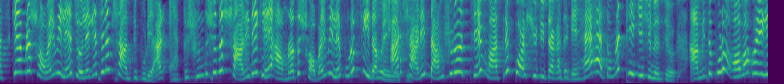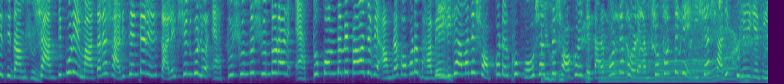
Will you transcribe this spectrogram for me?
আজকে আমরা সবাই মিলে চলে গেছিলাম শান্তিপুরে। আর এত সুন্দর সুন্দর শাড়ি দেখে আমরা তো সবাই মিলে পুরো ফিদা হয়ে গেছি। আর শাড়ির দাম শুরু হচ্ছে মাত্র পঁয়ষট্টি টাকা থেকে। হ্যাঁ হ্যাঁ তোমরা ঠিকই শুনেছো। আমি তো পুরো অবাক হয়ে গেছি দাম শুনে। শান্তিপুরের মাতারা শাড়ি সেন্টারের কালেকশনগুলো এত সুন্দর সুন্দর আর এত কম দামে পাওয়া যাবে আমরা কখনো ভাবি এইদিকে আমাদের সবকটার খুব বউ সাজতে শখ হয়েছে। তারপর দেখো র্যামশো থেকে ঈশার শাড়ি খুলেই গেছিল।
